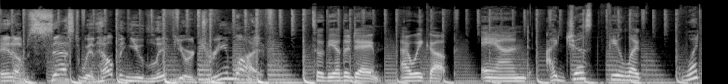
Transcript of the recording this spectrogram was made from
and obsessed with helping you live your dream life. So the other day, I wake up and I just feel like, what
